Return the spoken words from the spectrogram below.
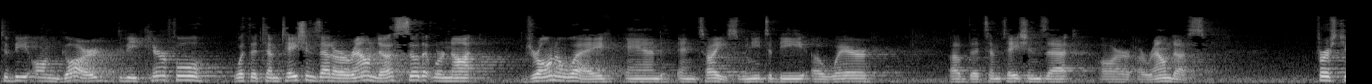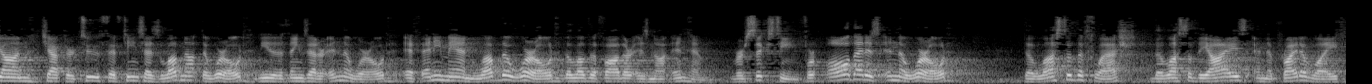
to be on guard, to be careful with the temptations that are around us so that we're not drawn away and enticed. We need to be aware of the temptations that are around us. 1 John chapter 2, 15 says, Love not the world, neither the things that are in the world. If any man love the world, the love of the Father is not in him. Verse 16, For all that is in the world, the lust of the flesh, the lust of the eyes, and the pride of life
